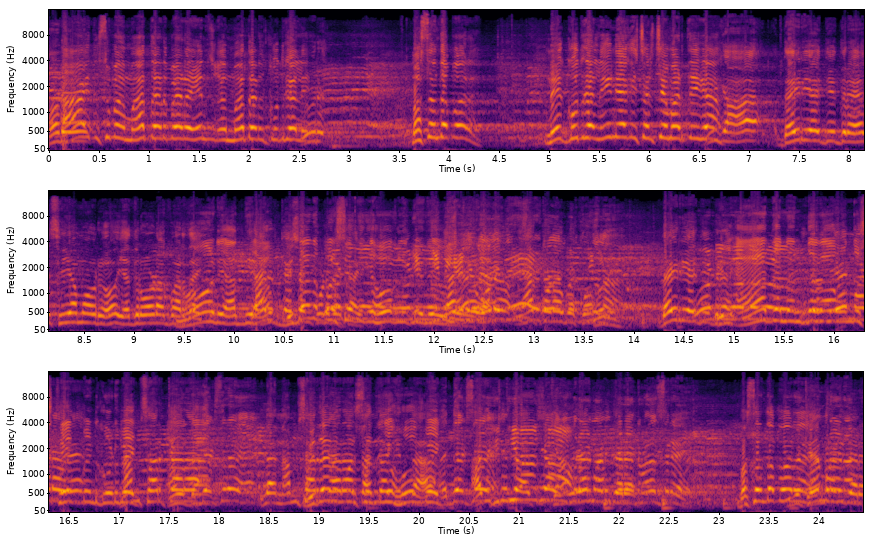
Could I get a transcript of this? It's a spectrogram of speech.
ನೋಡಿ. ಆಯ್ತು ಸುಮ್ಮನೆ ಮಾತಾಡಬೇಡ ಏನು ಮಾತಾಡೋದು ಕೂತ್ಕೊಳ್ಳಿ ಬಸಂತಪ್ಪ ನೀ ಕೂತ್ಕೊಳ್ಳಿ ನೀನ್ ಯಾಕೆ ಚರ್ಚೆ ಮಾಡ್ತೀ ಈಗ? ಈಗ ಧೈರ್ಯ ಇದ್ದಿದ್ರೆ ಸಿಎಂ ಅವರು ಎದುರು ಓಡಾಕ್ಬಾರ್ದು ನೋಡಿ ಅದು ಯಾವ ವಿಧಾನ ಪರಿಷತ್ಗೆ ಹೋಗ್ಲಿಕ್ಕೆ ಯಾಕೆ ಧೈರ್ಯ ಇದ್ದಿದ್ರೆ. ಆದ ನಂತರ ಒಂದು ಸ್ಟೇಟ್ಮೆಂಟ್ ಕೊಡ್ಬೇಕು. ನಮ್ ಸರ್ಕಾರ ಹೌದಾ? ಇಲ್ಲ ನಮ್ಮ ಸರ್ಕಾರ ಹೋಗ್ಬೇಕು. ಅದಕ್ಕಿಂತ ಮಾಡಿದ್ದಾರೆ? ಬಸಂತಪ್ಪ ಅವರೇ, ಏನ್ ಮಾಡಿದ್ದಾರೆ?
